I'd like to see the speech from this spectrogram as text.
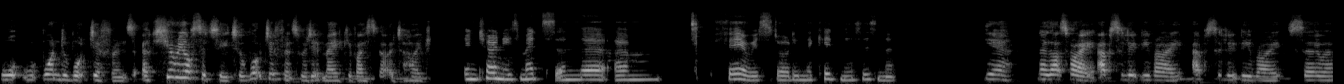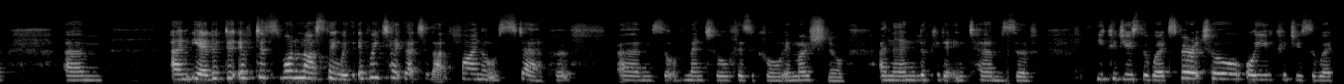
w- wonder what difference, a curiosity to what difference would it make if I mm. started to hydrate? In Chinese medicine, the um, fear is stored in the kidneys, isn't it? Yeah, no, that's right. Absolutely right. Absolutely right. So, uh, um, and yeah but if just one last thing with if we take that to that final step of um, sort of mental physical emotional and then look at it in terms of you could use the word spiritual or you could use the word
